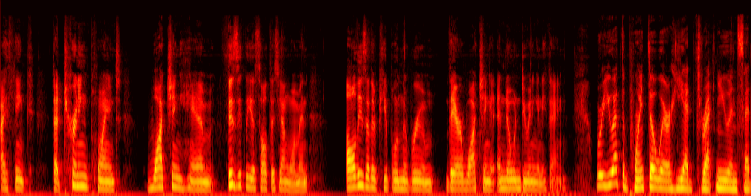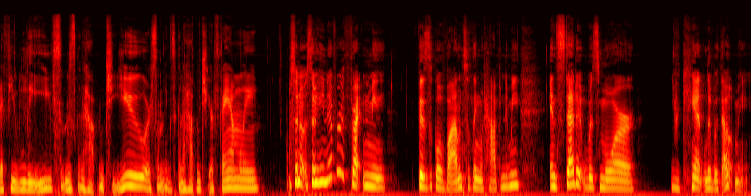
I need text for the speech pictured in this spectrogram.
I think, that turning point, watching him physically assault this young woman, all these other people in the room there watching it and no one doing anything. Were you at the point though where he had threatened you and said if you leave, something's going to happen to you or something's going to happen to your family? So no, so he never threatened me physical violence, something would happen to me. Instead, it was more, you can't live without me.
